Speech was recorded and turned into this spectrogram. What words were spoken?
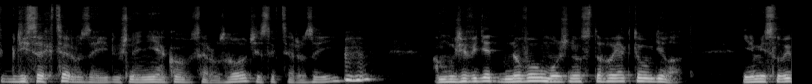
kdy se chce rozejít, už není jako se rozhod, že se chce rozejít mm-hmm. a může vidět novou možnost toho, jak to udělat. Jinými slovy,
